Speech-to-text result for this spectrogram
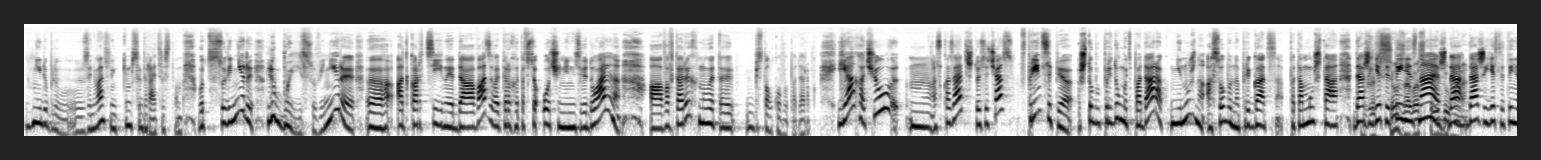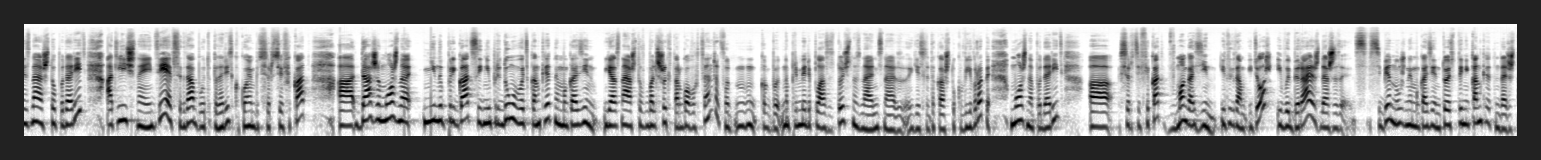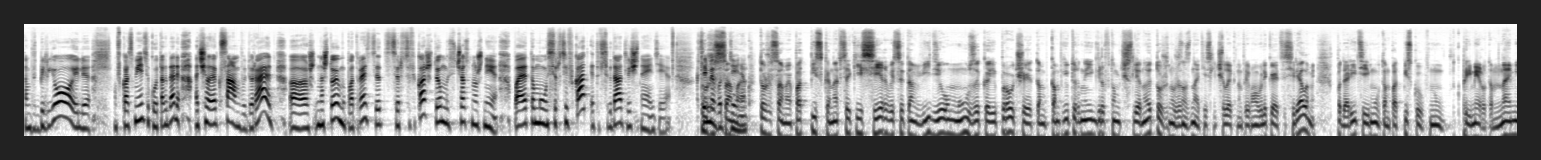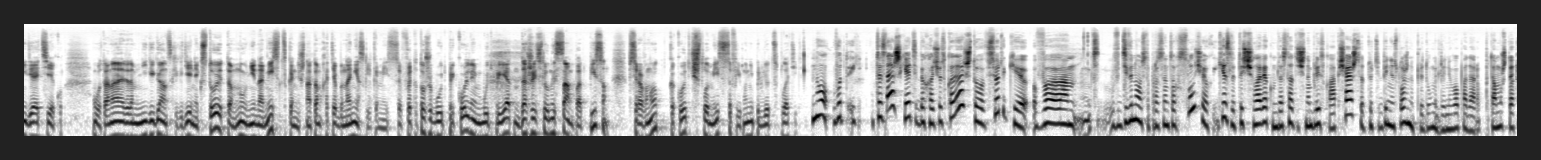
не люблю заниматься никаким собирательством. Вот сувениры, любые сувениры, э, от картины до вазы, во-первых, это все очень индивидуально, а во-вторых, ну, это бестолковый подарок. Я хочу м, сказать, что сейчас, в принципе, чтобы придумать подарок, не нужно особо напрягаться, потому что даже Уже если ты не знаешь, да, придумано. даже если ты не знаешь, что подарить, отличная идея всегда будет подарить какой-нибудь сертификат. А, даже можно не напрягаться и не придумывать выбрать конкретный магазин. Я знаю, что в больших торговых центрах, вот, ну, как бы на примере Плазы точно знаю, не знаю, если такая штука в Европе, можно подарить э, сертификат в магазин. И ты там идешь и выбираешь даже себе нужный магазин. То есть ты не конкретно даришь там в белье или в косметику и так далее, а человек сам выбирает, э, на что ему потратить этот сертификат, что ему сейчас нужнее. Поэтому сертификат это всегда отличная идея. К то теме же вот самое, денег. То же самое, подписка на всякие сервисы, там, видео, музыка и прочее, там, компьютерные игры в том числе. Но это тоже нужно знать, если человек, например, увлекается сериалами, подарите ему там подписку, ну, к примеру, там, на медиатеку. Вот, она там не гигантских денег стоит, там, ну, не на месяц, конечно, а там хотя бы на несколько месяцев. Это тоже будет прикольно, ему будет приятно. Даже если он и сам подписан, все равно какое-то число месяцев ему не придется платить. Ну, вот ты знаешь, я тебе хочу сказать, что все-таки в, в 90% случаях, если ты с человеком достаточно близко общаешься, то тебе несложно придумать для него подарок, потому что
